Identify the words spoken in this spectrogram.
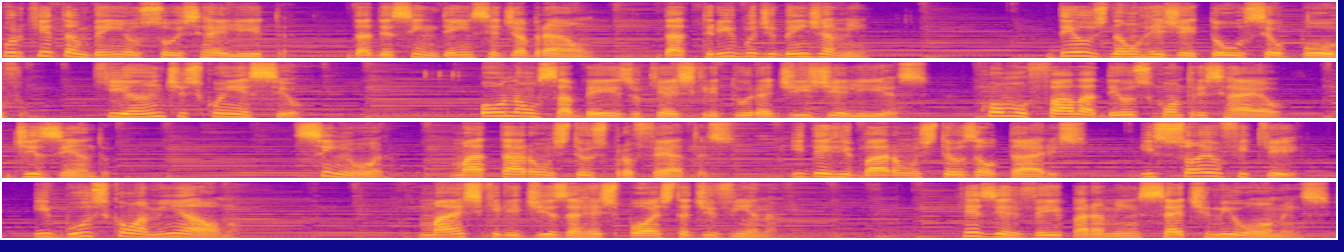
porque também eu sou israelita, da descendência de Abraão, da tribo de Benjamim. Deus não rejeitou o seu povo, que antes conheceu. Ou não sabeis o que a Escritura diz de Elias, como fala Deus contra Israel, dizendo: Senhor, mataram os teus profetas, e derribaram os teus altares, e só eu fiquei, e buscam a minha alma. Mas que lhe diz a resposta divina: reservei para mim sete mil homens,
